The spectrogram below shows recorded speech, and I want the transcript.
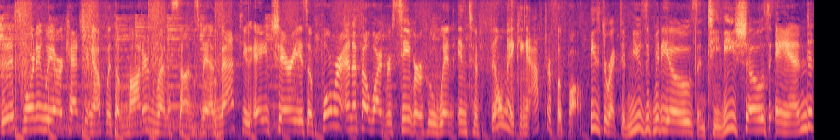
This morning, we are catching up with a modern renaissance man. Matthew A. Cherry is a former NFL wide receiver who went into filmmaking after football. He's directed music videos and TV shows and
